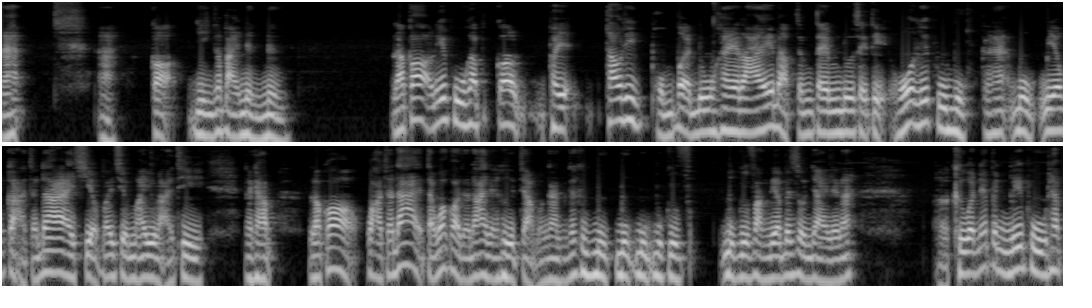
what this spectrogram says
นะฮะอะก็ยิงเข้าไป 1-1 แล้วก็ลิเวอร์พูลครับก็พย เท่าที่ผมเปิดดูไฮไลท์แบบเต็มๆดูสถิติโอ้ลิเวอร์พูบุกนะฮะบุกมีโอกาสจะได้เฉียวไปเฉียวมาอยู่หลายทีนะครับแล้วก็กว่าจะได้แต่ว่าก่อนจะได้เนี่ยคือจับเหมือนกันก็คือบุกบุกบุกบุกอยู่บุกอยู่ฝั่งเดียวเป็นส่วนใหญ่เลยนะคือวันนี้เป็นลิเวอร์พูแทบ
